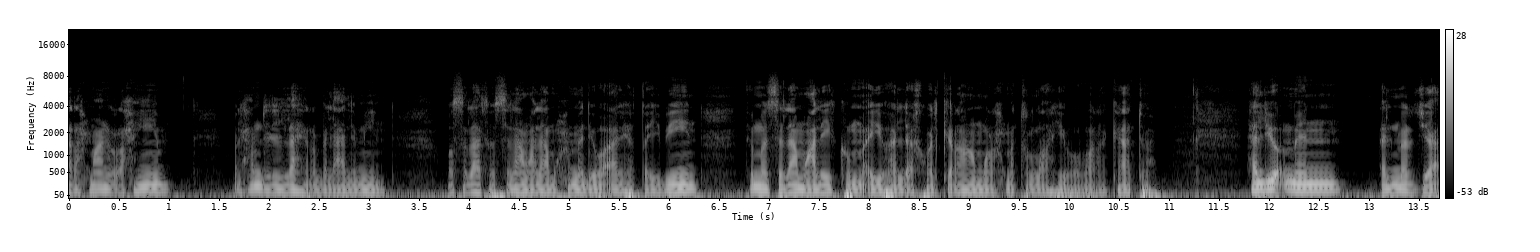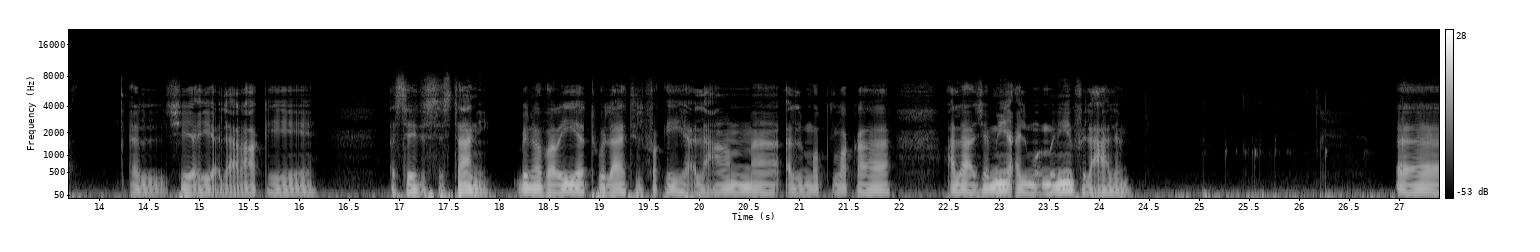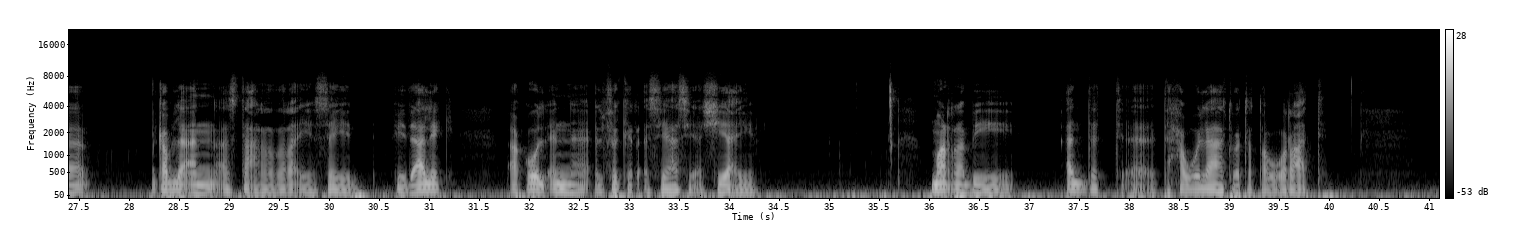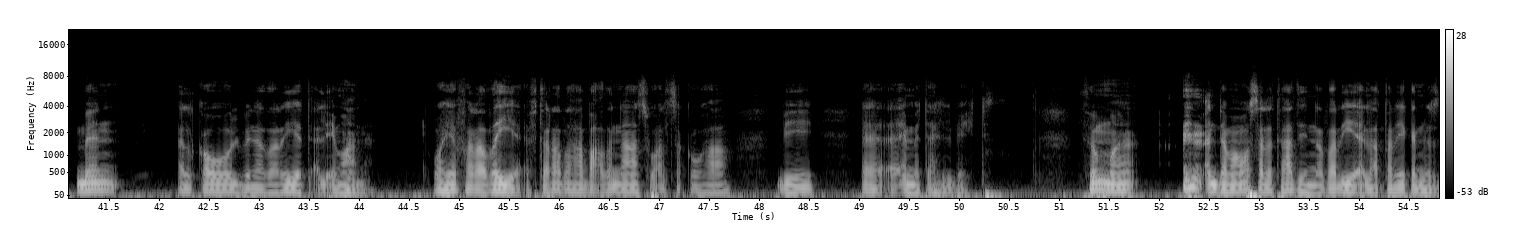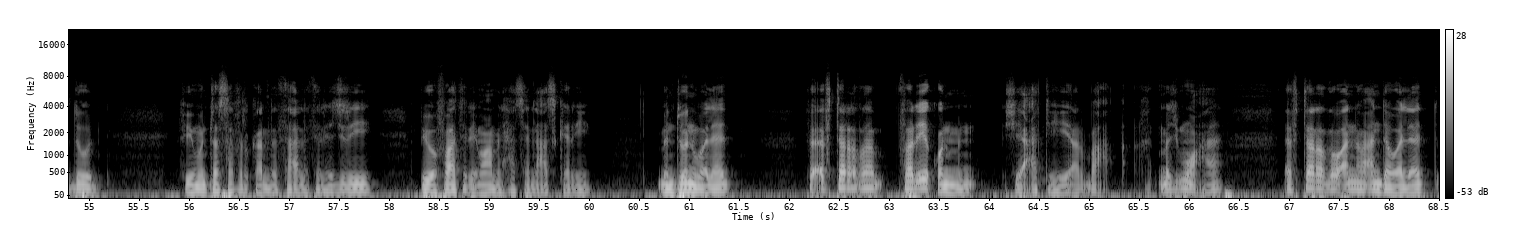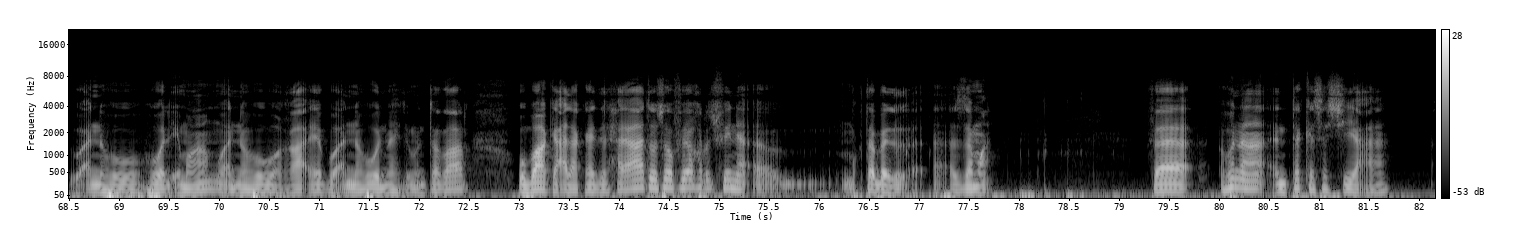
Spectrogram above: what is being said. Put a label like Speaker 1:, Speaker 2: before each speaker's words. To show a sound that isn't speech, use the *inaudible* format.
Speaker 1: الرحمن الرحيم. والحمد لله رب العالمين. والصلاة والسلام على محمد وآله الطيبين. ثم السلام عليكم أيها الأخوة الكرام ورحمة الله وبركاته. هل يؤمن المرجع الشيعي العراقي السيد السيستاني بنظرية ولاية الفقيه العامة المطلقة على جميع المؤمنين في العالم؟ أه قبل أن أستعرض رأي السيد في ذلك أقول أن الفكر السياسي الشيعي مر بعدة تحولات وتطورات من القول بنظرية الإمامة وهي فرضية افترضها بعض الناس وألصقوها بأئمة أهل البيت. ثم *clears throat* عندما وصلت هذه النظرية إلى طريق مسدود في منتصف القرن الثالث الهجري بوفاة الإمام الحسن العسكري من دون ولد فافترض فريق من شيعته أربع مجموعة افترضوا أنه عنده ولد وأنه هو الإمام وأنه هو غائب وأنه هو المهدي المنتظر وباقي على قيد الحياة وسوف يخرج في مقتبل الزمان. فهنا انتكس الشيعة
